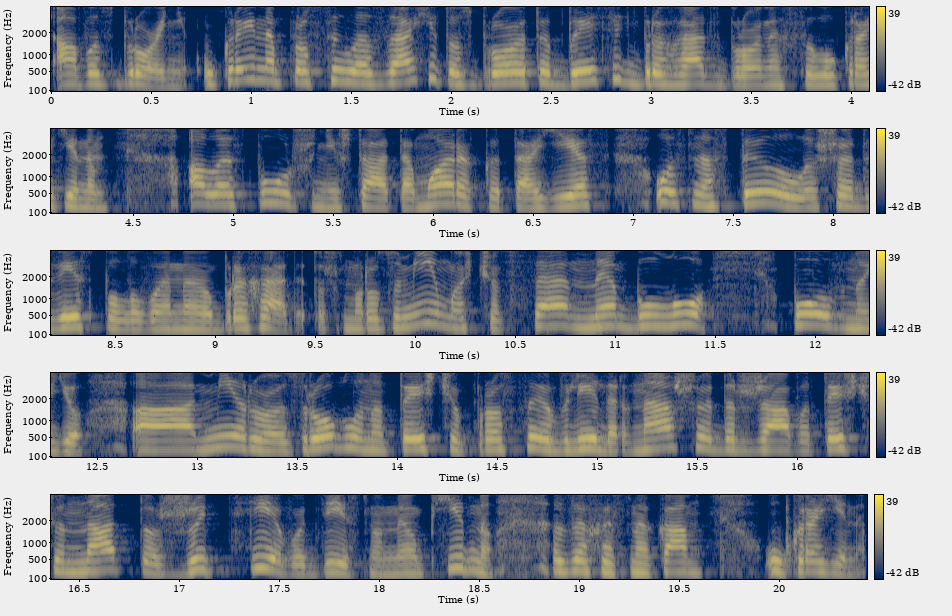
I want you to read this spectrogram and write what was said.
а в озброєнні. Україна просила захід озброїти 10 бригад збройних сил України, але Сполучені Штати Америки та ЄС оснастили лише 2,5 бригади. Тож ми розуміємо, що все не було повною а, мірою зроблено. Те, що просив лідер нашої держави, те, що надто життєво дійсно необхідно захисникам України.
